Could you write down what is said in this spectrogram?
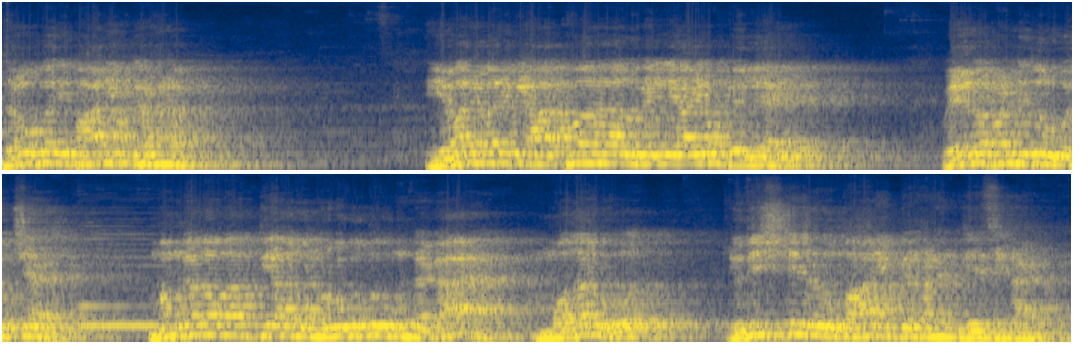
ద్రౌపది పాణిగ్రహణం ఎవరెవరికి ఆహ్వానాలు వెళ్ళాయో వెళ్ళాయి. వేద పండితులు వచ్చారు. మంగళవాద్యాలు మృగుతూ ఉండగా మొదలు యుధిష్ఠిరుడు పారిగ్రహణం చేసినాడు.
